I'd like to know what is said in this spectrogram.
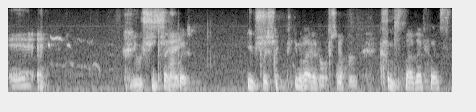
é, é, é, E o e cheio. depois, e depois continuar a falar como se nada fosse.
